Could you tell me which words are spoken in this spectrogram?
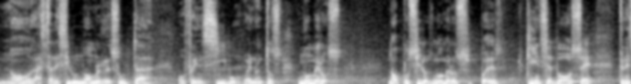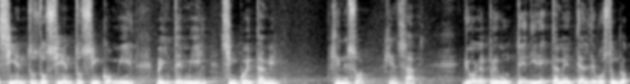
no, hasta decir un nombre resulta ofensivo. Bueno, entonces, números. No, pues sí, los números, pues 15, 12, 300, 200, 5 mil, 20 mil, 50 mil. ¿Quiénes son? ¿Quién sabe? Yo le pregunté directamente al de Boston Globe,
